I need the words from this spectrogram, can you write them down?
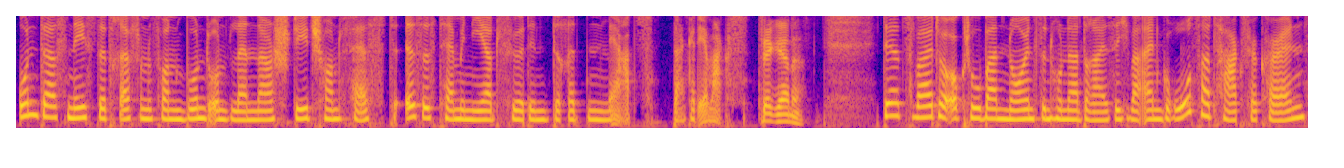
Und das nächste Treffen von Bund und Länder steht schon fest. Es ist terminiert für den 3. März. Danke dir, Max. Sehr gerne. Der 2. Oktober 1930 war ein großer Tag für Köln.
